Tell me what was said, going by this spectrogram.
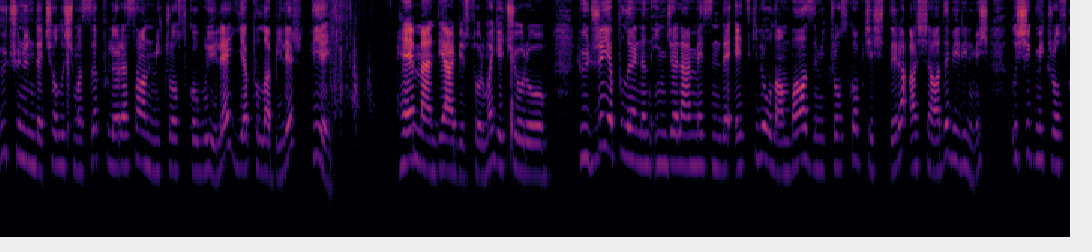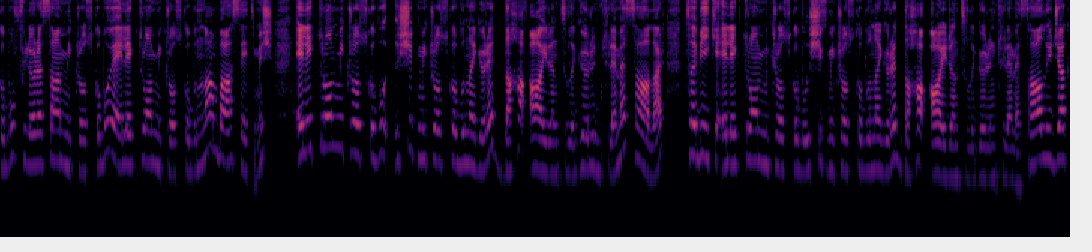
üçünün de çalışması floresan mikroskobu ile yapılabilir diyeyim. Hemen diğer bir soruma geçiyorum. Hücre yapılarının incelenmesinde etkili olan bazı mikroskop çeşitleri aşağıda verilmiş. Işık mikroskobu, floresan mikroskobu ve elektron mikroskobundan bahsetmiş. Elektron mikroskobu ışık mikroskobuna göre daha ayrıntılı görüntüleme sağlar. Tabii ki elektron mikroskobu ışık mikroskobuna göre daha ayrıntılı görüntüleme sağlayacak.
